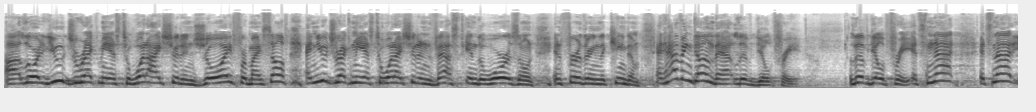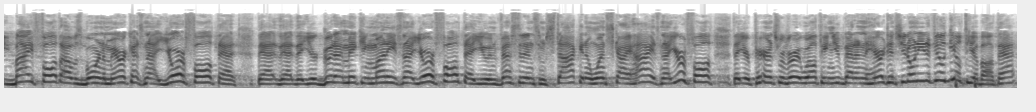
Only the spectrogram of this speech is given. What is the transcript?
Uh, Lord, you direct me as to what I should enjoy for myself, and you direct me as to what I should invest in the war zone in furthering the kingdom. And having done that, live guilt free live guilt free. It's not, it's not my fault I was born in America. It's not your fault that, that, that, that you're good at making money. It's not your fault that you invested in some stock and it went sky high. It's not your fault that your parents were very wealthy and you've got an inheritance. You don't need to feel guilty about that.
